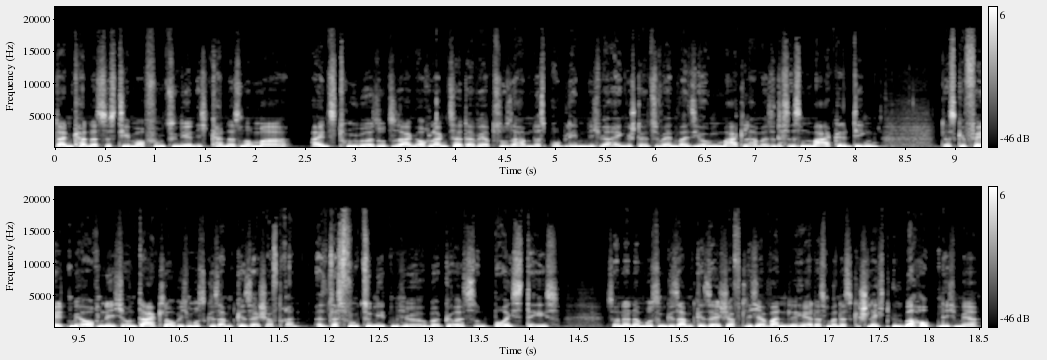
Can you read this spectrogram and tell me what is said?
dann kann das System auch funktionieren. Ich kann das nochmal eins drüber sozusagen auch Langzeiterwerbslose haben das Problem, nicht mehr eingestellt zu werden, weil sie irgendeinen Makel haben. Also das ist ein Makelding. Das gefällt mir auch nicht und da glaube ich muss Gesamtgesellschaft ran. Also das funktioniert nicht mehr über Girls und Boys Days, sondern da muss ein gesamtgesellschaftlicher Wandel her, dass man das Geschlecht überhaupt nicht mehr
